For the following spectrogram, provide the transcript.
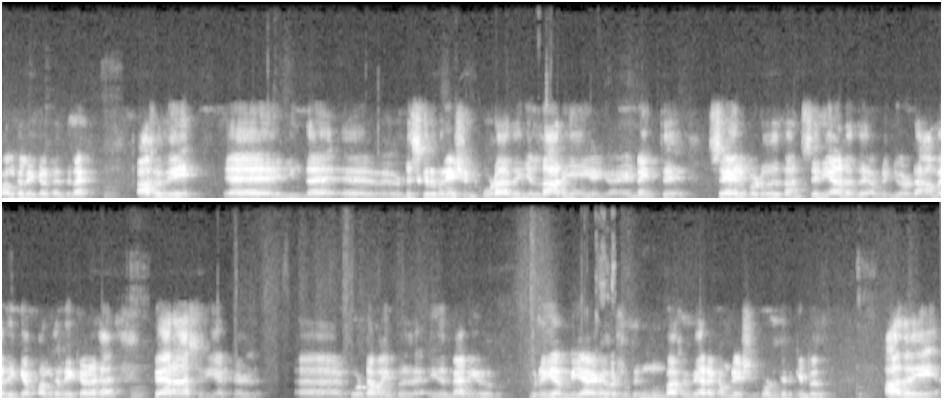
பல்கலைக்கழகத்துல. ஆகவே இந்த டிஸ்கிரிமினேஷன் கூடாது. எல்லாரையும் இணைத்து செயல்படுவது தான் சரியானது அப்படின்னு சொல்லிட்டு அமெரிக்க பல்கலைக்கழக பேராசிரியர்கள் கூட்டமைப்பு இது மாதிரி ஒரு ஏழு வருஷத்துக்கு முன்பாகவே ரெக்கமெண்டேஷன் கொடுத்திருக்கின்றது. அது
